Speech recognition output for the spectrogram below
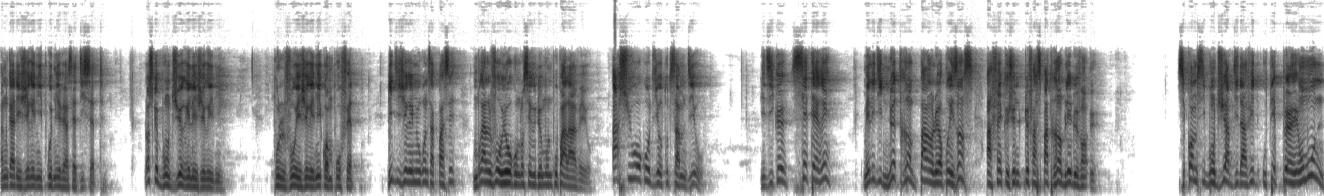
On regarde Jérémie 1er verset 17. Lorsque bon Dieu relève Jérémie pour le voir Jérémie comme prophète, il dit Jérémie, vous savez ce qui passé? M'bral une série de monde pour parler avec eux. Assure qu'on dit tout samedi. Il dit que terrain, mais il dit ne tremble pas en leur présence afin que je ne te fasse pas trembler devant eux. C'est comme si bon Dieu a dit David, ou t'es peur au monde, et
